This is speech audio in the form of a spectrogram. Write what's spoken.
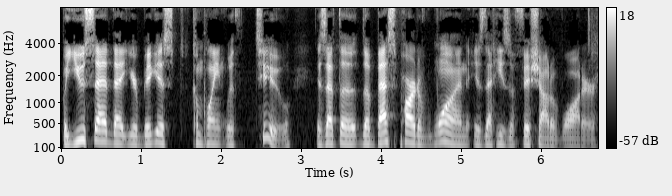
But you said that your biggest complaint with two is that the the best part of one is that he's a fish out of water.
